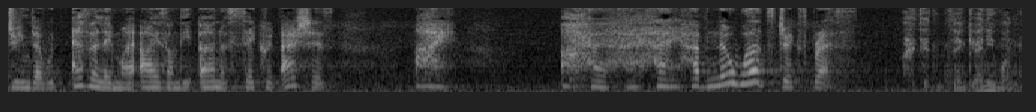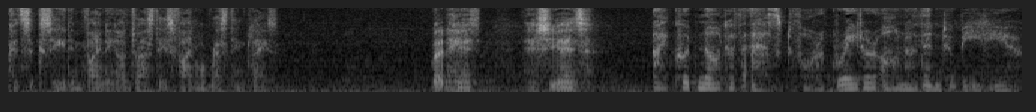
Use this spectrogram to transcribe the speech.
Dreamed I would ever lay my eyes on the urn of sacred ashes. I... I, I, I have no words to express. I didn't think anyone could succeed in finding Andraste's final resting place. But here, here she is. I could not have asked for a greater honor than to be here.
